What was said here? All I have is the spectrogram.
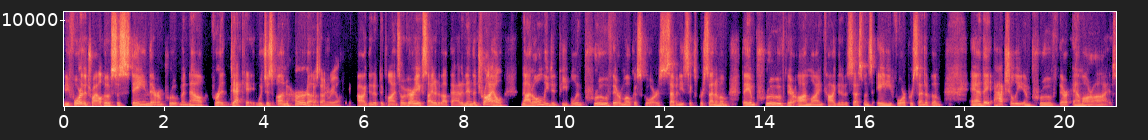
before the trial who have sustained their improvement now for a decade, which is unheard of. Just unreal. Cognitive decline. So we're very excited about that. And in the trial, not only did people improve their MoCA scores, 76% of them, they improved their online cognitive assessments, 84% of them, and they actually improved their MRIs.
